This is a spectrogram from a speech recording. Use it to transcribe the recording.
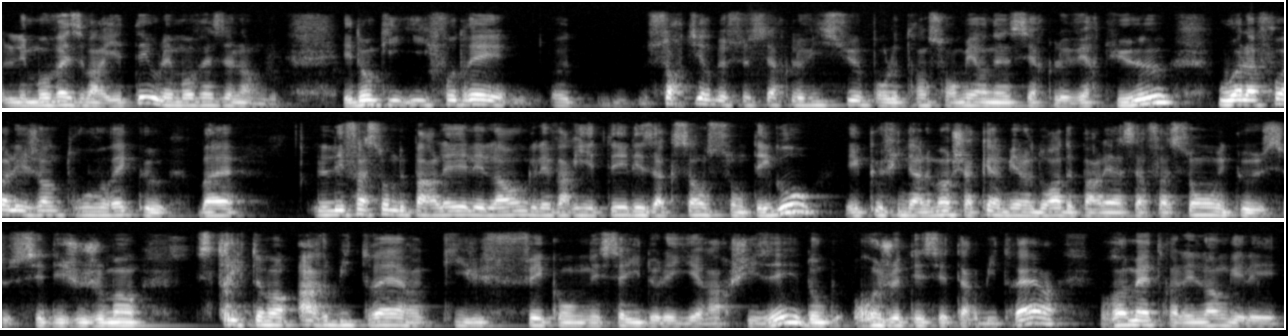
les mauvaises variétés ou les mauvaises langues. Et donc, il faudrait euh, sortir de ce cercle vicieux pour le transformer en un cercle vertueux, où à la fois les gens trouveraient que ben, les façons de parler, les langues, les variétés, les accents sont égaux, et que finalement chacun a bien le droit de parler à sa façon, et que c'est des jugements strictement arbitraires qui fait qu'on essaye de les hiérarchiser, donc rejeter cet arbitraire, remettre les langues et les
